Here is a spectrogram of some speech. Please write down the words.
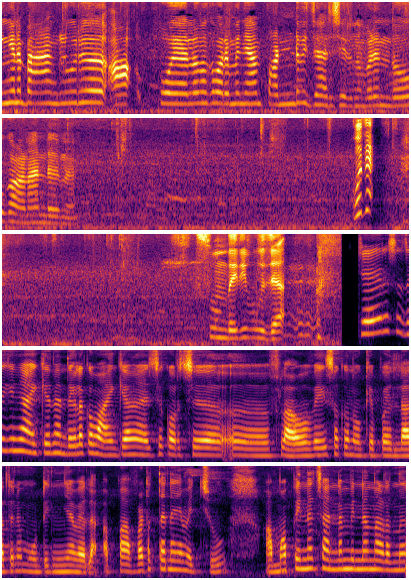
ഇങ്ങനെ ബാംഗ്ലൂർ പോയാലോ എന്നൊക്കെ പറയുമ്പോൾ ഞാൻ പണ്ട് വിചാരിച്ചിരുന്നു ഇവിടെ എന്തോ കാണാണ്ടെന്ന് സുന്ദരി പൂജ. കയറി സ്ഥിതിക്ക് ഞാൻ അയക്കുന്ന എന്തെങ്കിലുമൊക്കെ വാങ്ങിക്കാമെന്ന് വിചാരിച്ച് കുറച്ച് ഫ്ലവർ വേസ് ഒക്കെ നോക്കിയപ്പോൾ എല്ലാത്തിനും മുടിഞ്ഞ വില. അപ്പോൾ അവിടെ തന്നെ ഞാൻ വെച്ചു. അമ്മ പിന്നെ ചന്നം പിന്നെ നടന്ന്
